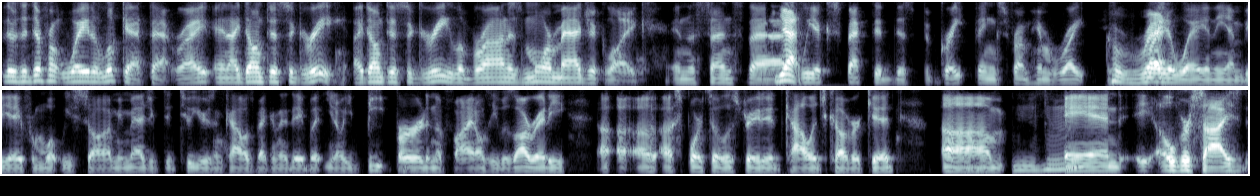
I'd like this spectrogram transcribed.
there's a different way to look at that, right? And I don't disagree. I don't disagree. LeBron is more magic like in the sense that yes. we expected this great things from him right Correct. right away in the NBA from what we saw. I mean, Magic did two years in college back in the day, but you know he beat Bird in the finals. He was already a, a, a Sports Illustrated college cover kid, um, mm-hmm. and oversized.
